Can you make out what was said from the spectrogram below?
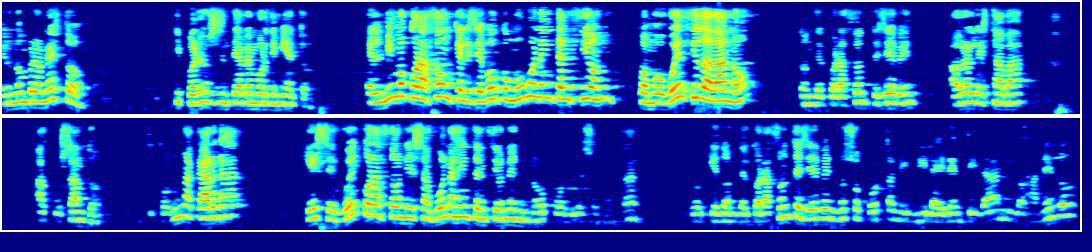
era un hombre honesto y por eso se sentía remordimiento el mismo corazón que les llevó como buena intención, como buen ciudadano, donde el corazón te lleve, ahora le estaba acusando con una carga que ese buen corazón y esas buenas intenciones no podía soportar. Porque donde el corazón te lleve no soporta ni, ni la identidad, ni los anhelos,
